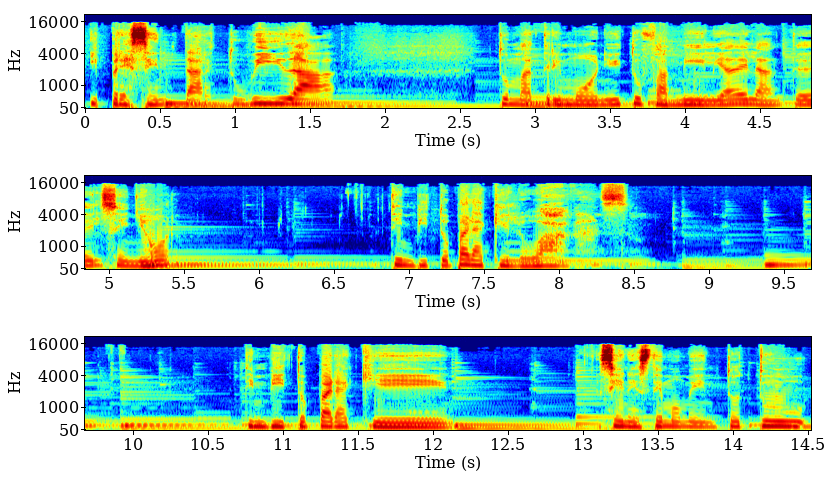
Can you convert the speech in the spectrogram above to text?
y presentar tu vida, tu matrimonio y tu familia delante del Señor, te invito para que lo hagas. Te invito para que si en este momento tú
